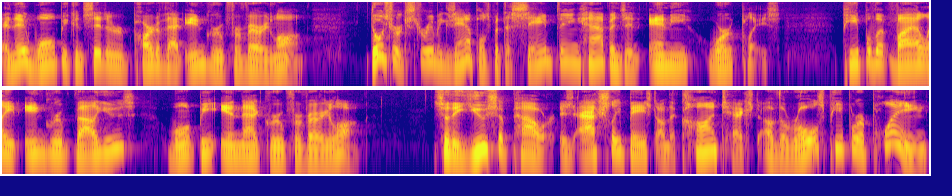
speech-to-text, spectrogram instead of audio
and they won't be considered part of that in group for very long. Those are extreme examples, but the same thing happens in any workplace. People that violate in group values won't be in that group for very long. So the use of power is actually based on the context of the roles people are playing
